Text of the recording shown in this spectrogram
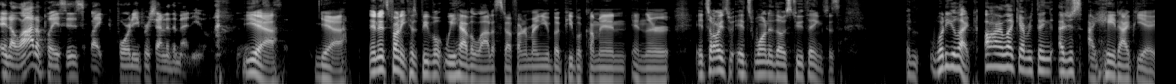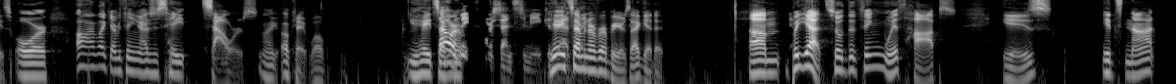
in a lot of places like forty percent of the menu. Yeah, yeah, and it's funny because people we have a lot of stuff on our menu, but people come in and they're it's always it's one of those two things. It's what do you like? Oh, I like everything. I just I hate IPAs, or oh, I like everything. I just hate sours. Like okay, well, you hate Sour seven. of- makes more sense to me. you hate seven like- of our beers. I get it. Um, but yeah, so the thing with hops is it's not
